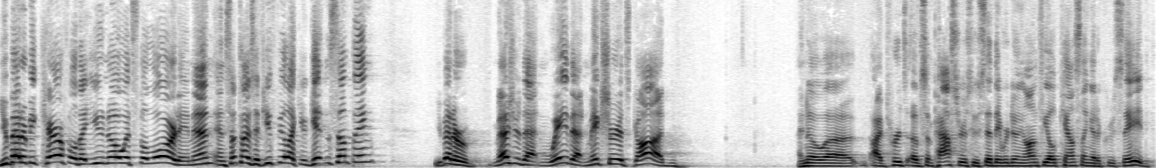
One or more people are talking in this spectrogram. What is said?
you better be careful that you know it's the Lord, amen? And sometimes if you feel like you're getting something, you better measure that and weigh that and make sure it's God. I know uh, I've heard of some pastors who said they were doing on field counseling at a crusade,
